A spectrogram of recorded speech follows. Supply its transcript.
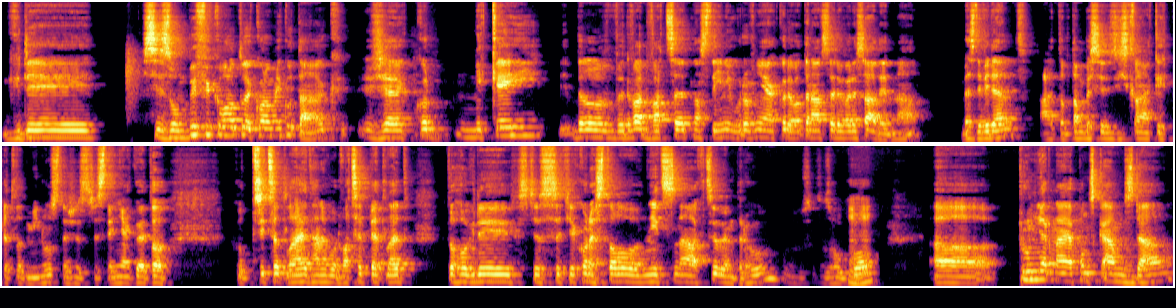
kdy si zombifikoval tu ekonomiku tak, že jako Nikkei byl ve 2020 na stejné úrovni jako 1991, bez dividend, ale to, tam by si získal nějakých 5 let minus, takže stejně jako je to jako 30 let nebo 25 let toho, kdy se ti jako nestalo nic na akciovém trhu, se to zhouplo. Mm-hmm. Uh, průměrná japonská mzda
